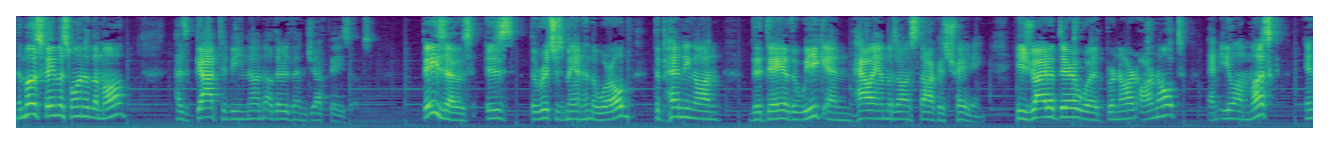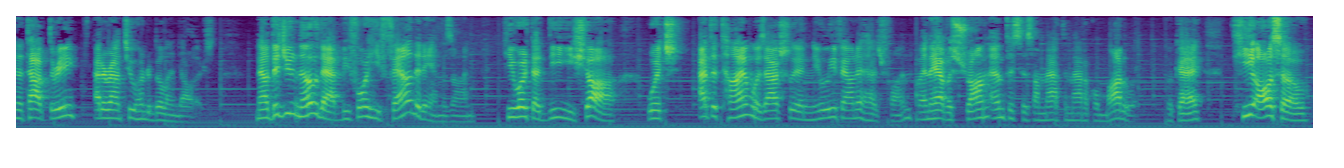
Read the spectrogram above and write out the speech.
The most famous one of them all has got to be none other than Jeff Bezos. Bezos is the richest man in the world, depending on the day of the week and how Amazon stock is trading. He's right up there with Bernard Arnault and Elon Musk in the top three at around $200 billion. Now, did you know that before he founded Amazon, he worked at D.E. Shaw, which at the time was actually a newly founded hedge fund, and they have a strong emphasis on mathematical modeling. Okay. He also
